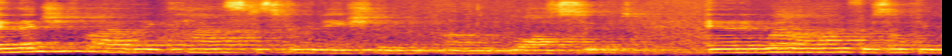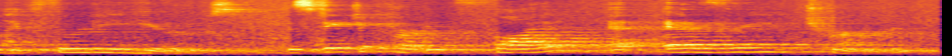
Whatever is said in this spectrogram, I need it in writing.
And then she filed a class discrimination um, lawsuit. And it went on for something like 30 years. The State Department fought it at every turn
